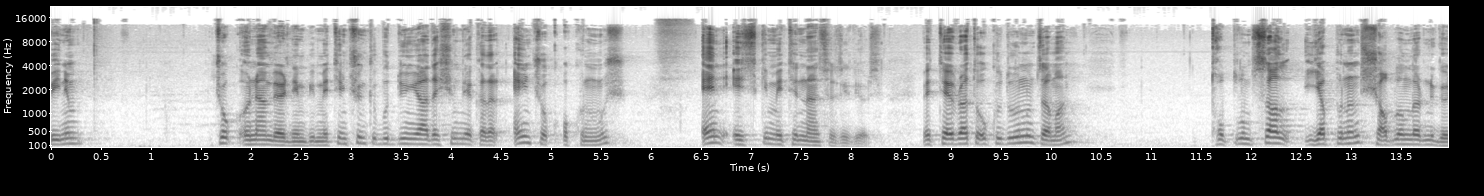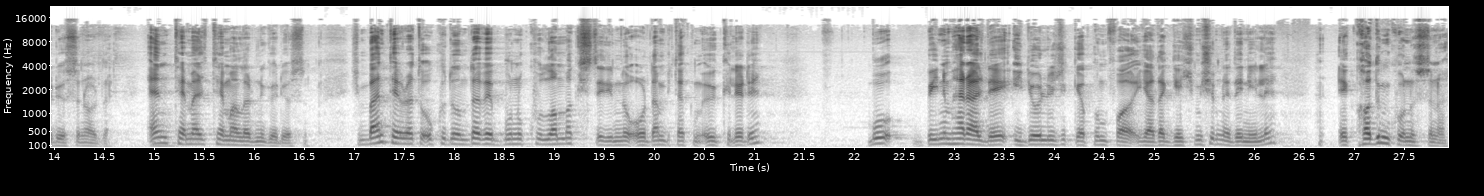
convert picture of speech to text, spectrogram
benim çok önem verdiğim bir metin. Çünkü bu dünyada şimdiye kadar en çok okunmuş, en eski metinden söz ediyoruz. Ve Tevrat'ı okuduğunuz zaman toplumsal yapının şablonlarını görüyorsun orada. En temel temalarını görüyorsun. Şimdi ben Tevrat'ı okuduğumda ve bunu kullanmak istediğimde oradan bir takım öyküleri bu benim herhalde ideolojik yapım ya da geçmişim nedeniyle e, kadın konusuna,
